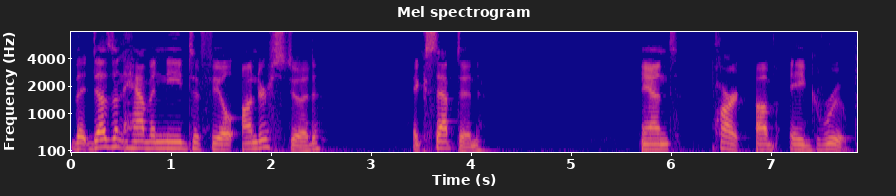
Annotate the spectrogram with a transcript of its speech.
that doesn't have a need to feel understood, accepted, and part of a group.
